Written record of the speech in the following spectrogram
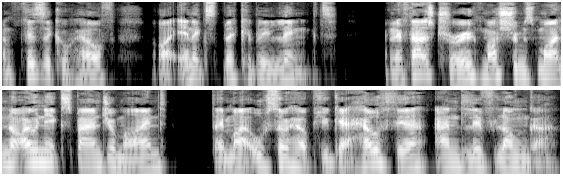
and physical health are inexplicably linked. And if that's true, mushrooms might not only expand your mind, they might also help you get healthier and live longer.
